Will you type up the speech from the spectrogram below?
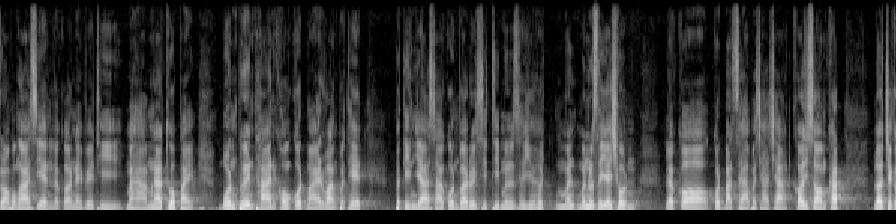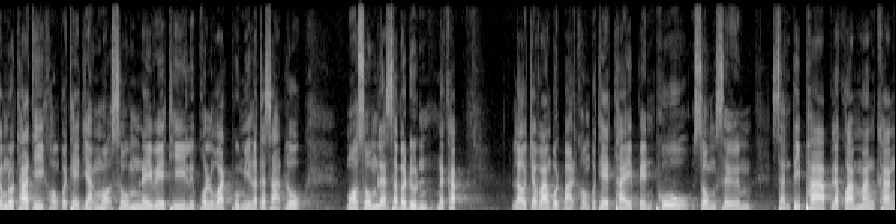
กรอบของอาเซียน แล้วก็ในเวทีมหาอำนาจทั่วไป บนพื้นฐานของกฎหมายระหว่างประเทศ ปฏิญญาสากลว่าด้วยสิทธิมนุษยชนมนุษยชน แล้วก็กฎบัตรสหประชาชาติ ข้อที่สองครับ เราจะกำหนดท่าทีของประเทศอย่างเหมาะสมในเวที หรือพลวัตภูมิรัฐศาสตร์โลก เหมาะสมและสมดุลนะครับ เราจะวางบทบาทของประเทศไทยเป็นผู้ส่งเสริมสันติภาพและความมั่งคั่ง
